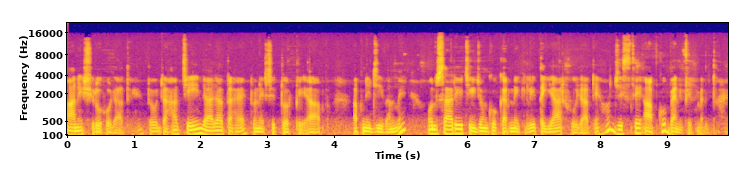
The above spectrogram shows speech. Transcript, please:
आने शुरू हो जाते हैं। तो जहाँ चेंज आ जाता है तो निश्चित तौर पे आप अपने जीवन में उन सारी चीज़ों को करने के लिए तैयार हो जाते हैं जिससे आपको बेनिफिट मिलता है।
